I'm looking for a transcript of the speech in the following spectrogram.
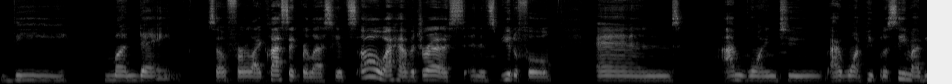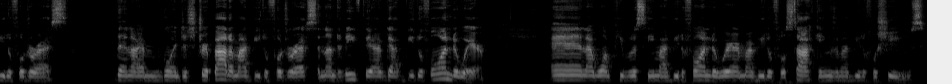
the mundane. So for like classic burlesque, it's oh I have a dress and it's beautiful, and I'm going to I want people to see my beautiful dress then I'm going to strip out of my beautiful dress, and underneath there, I've got beautiful underwear. And I want people to see my beautiful underwear and my beautiful stockings and my beautiful shoes.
